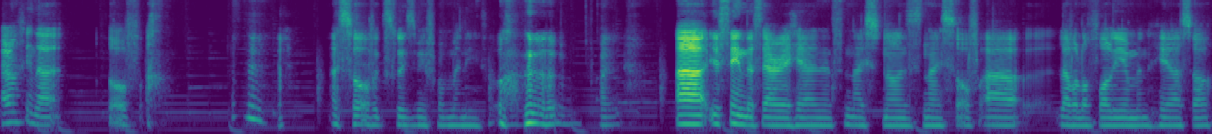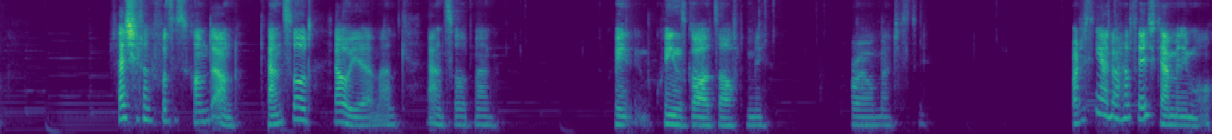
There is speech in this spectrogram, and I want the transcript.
I don't think that sort of that sort of excludes me from many. uh, you're seeing this area here, and it's nice to know this nice sort of uh level of volume in here. So actually looking for this to calm down. Cancelled? Hell yeah, man! Cancelled, man. Queen, Queen's guards after me. Royal Majesty. Why do you think I don't have face cam anymore?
